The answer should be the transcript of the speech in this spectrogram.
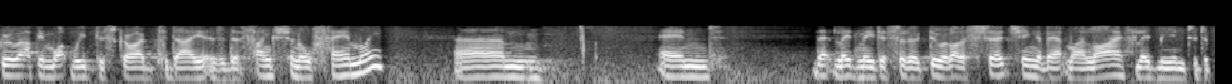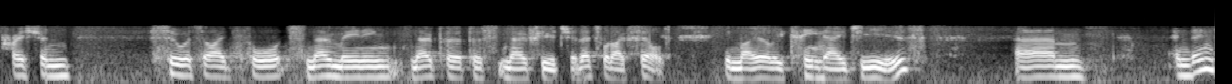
grew up in what we'd describe today as a dysfunctional family. Um, and that led me to sort of do a lot of searching about my life, led me into depression, suicide thoughts, no meaning, no purpose, no future. That's what I felt in my early teenage years. Um, and then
